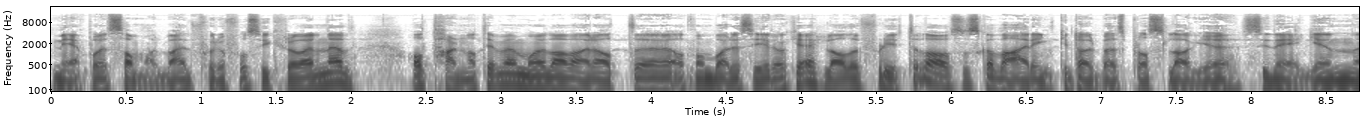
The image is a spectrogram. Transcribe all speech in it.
med på et samarbeid for å få sykefraværet ned. Alternativet må jo da være at, eh, at, man bare sier ok, la det flyte, da, og så skal hver enkelt arbeidsplass lage sin egen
